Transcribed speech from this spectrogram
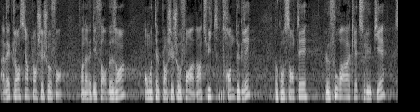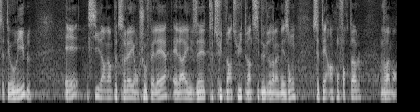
avec l'ancien plancher chauffant. On avait des forts besoins, on montait le plancher chauffant à 28, 30 degrés, donc on sentait le four à raclette sous les pieds, c'était horrible. Et s'il avait un peu de soleil, on chauffait l'air, et là il faisait tout de suite 28, 26 degrés dans la maison, c'était inconfortable, vraiment.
